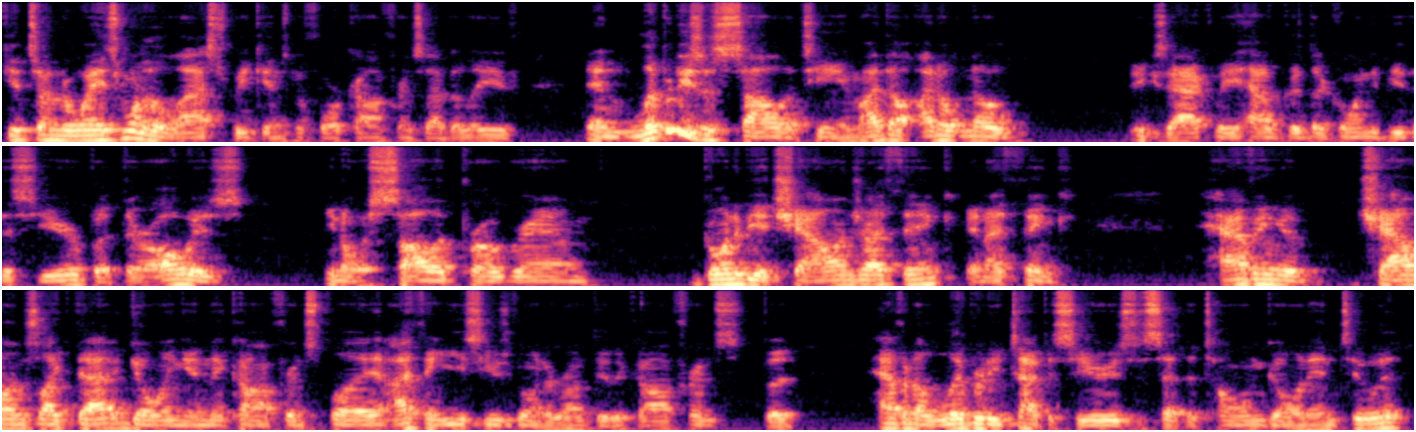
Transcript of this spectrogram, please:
gets underway. It's one of the last weekends before conference, I believe. And Liberty's a solid team. I don't, I don't know exactly how good they're going to be this year, but they're always you know, a solid program, going to be a challenge, I think. And I think having a challenge like that going into conference play, I think ECU is going to run through the conference, but having a Liberty type of series to set the tone going into it,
